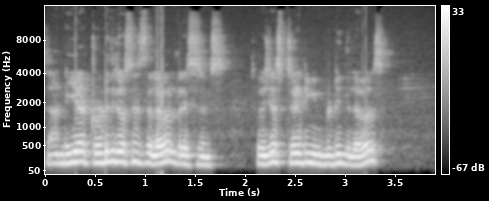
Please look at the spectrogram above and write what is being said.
and here 23% is the level resistance so just trading in between the levels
